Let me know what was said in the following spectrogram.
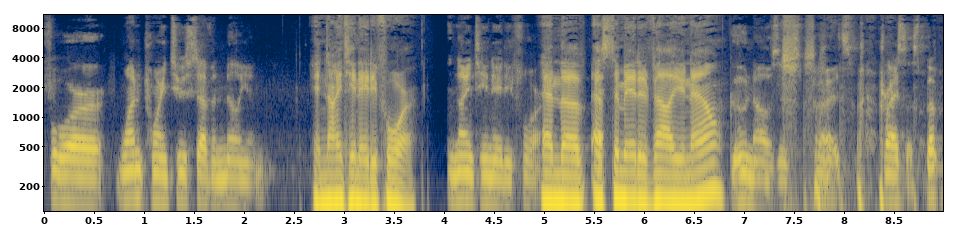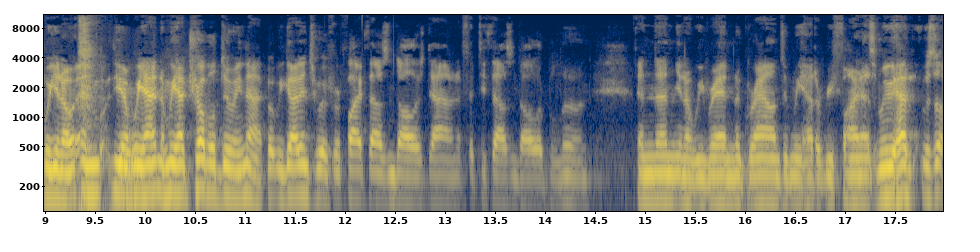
for one point two seven million in nineteen eighty four. 1984. And the estimated value now? Who knows? It's, uh, it's priceless. But we, you know, and you know, we had and we had trouble doing that, but we got into it for five thousand dollars down and a fifty thousand dollar balloon, and then you know we ran the ground and we had to refinance. I mean, we had it was a,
